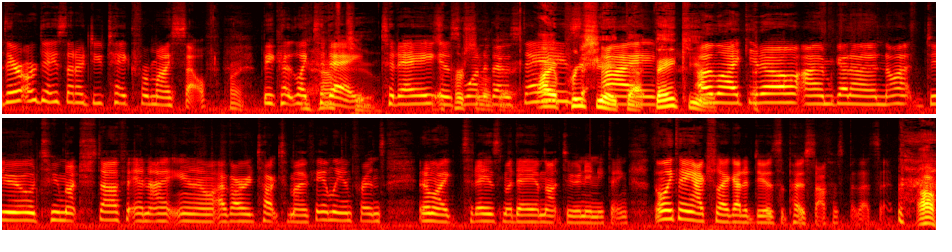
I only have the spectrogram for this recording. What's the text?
there are days that I do take for myself. Right. Because like have today, to. today It's is one of those day. days. I appreciate that. Thank you. I'm like, you know, I'm gonna not do too much stuff, and I, you know, I've already talked to my family and friends, and I'm like, today is my day. I'm not doing anything. The only thing actually I got to do is the post office, but that's it. Oh,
